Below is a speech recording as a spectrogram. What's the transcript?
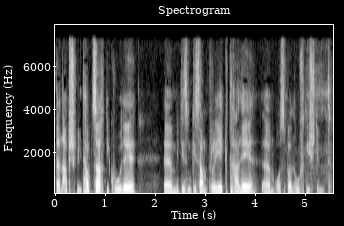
dann abspielt. Hauptsache die Kohle äh, mit diesem Gesamtprojekt Halle ähm, Ostbahnhof, die stimmt.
